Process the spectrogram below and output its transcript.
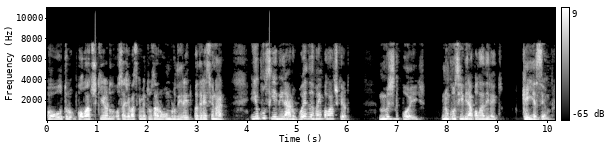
para o, outro, para o lado esquerdo, ou seja, basicamente usar o ombro direito para direcionar. E eu conseguia virar o bué bem para o lado esquerdo. Mas depois não conseguia virar para o lado direito. Caía sempre.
